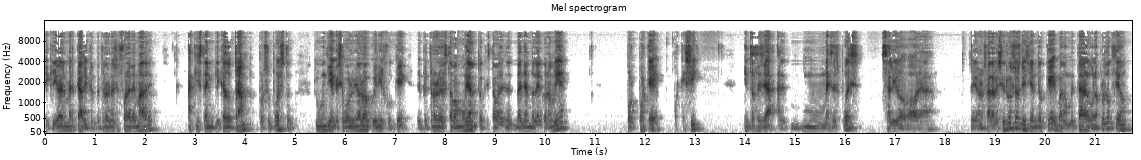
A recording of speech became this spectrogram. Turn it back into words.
equilibrar el mercado y que el petróleo no se fuera de madre, aquí está implicado Trump, por supuesto, que hubo un día que se volvió loco y dijo que el petróleo estaba muy alto, que estaba dañando la economía. ¿Por, ¿por qué? Porque sí. Entonces ya al, un mes después salió ahora salieron los árabes y rusos diciendo que van a aumentar algo la producción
